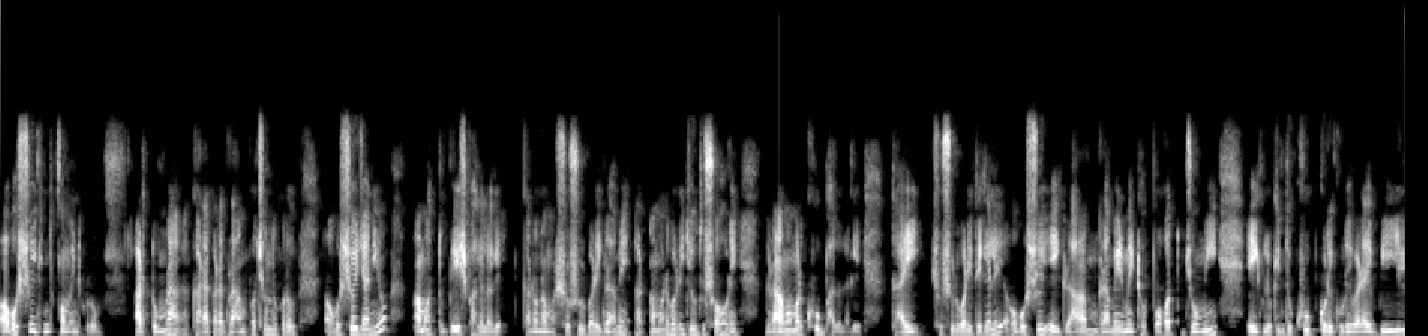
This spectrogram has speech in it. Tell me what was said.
অবশ্যই কিন্তু কমেন্ট করো। আর তোমরা কারা কারা গ্রাম পছন্দ করো অবশ্যই জানিও। আমার তো বেশ ভালো লাগে। কারণ আমার শ্বশুর বাড়ি গ্রামে আর আমার বাড়ি যেহেতু শহরে, গ্রাম আমার খুব ভালো লাগে। তাই শ্বশুর বাড়িতে গেলে অবশ্যই এই গ্রাম, গ্রামের মেঠো পথ, জমি, এইগুলো কিন্তু খুব করে ঘুরে বেড়াই বিল,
